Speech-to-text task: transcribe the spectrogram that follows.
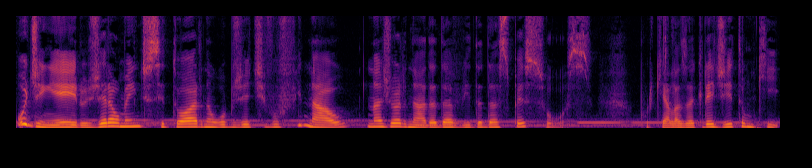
O dinheiro geralmente se torna o objetivo final na jornada da vida das pessoas porque elas acreditam que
